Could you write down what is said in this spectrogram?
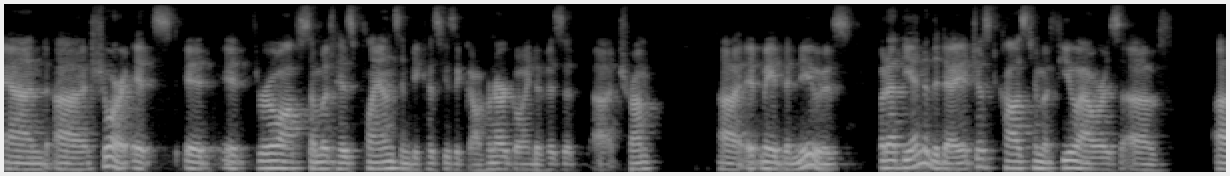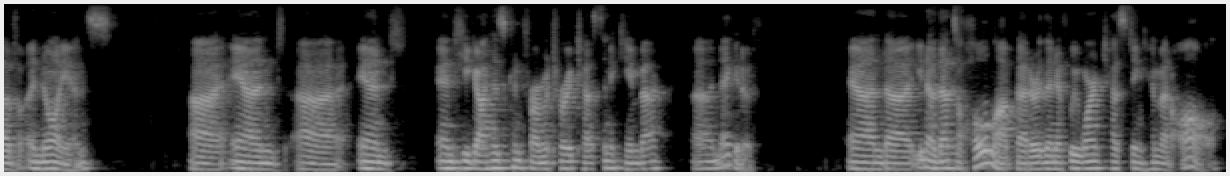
and uh, sure, it's it it threw off some of his plans, and because he's a governor going to visit uh, Trump, uh, it made the news. But at the end of the day, it just caused him a few hours of of annoyance, uh, and uh, and and he got his confirmatory test, and it came back uh, negative. And you know that's a whole lot better than if we weren't testing him at all,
